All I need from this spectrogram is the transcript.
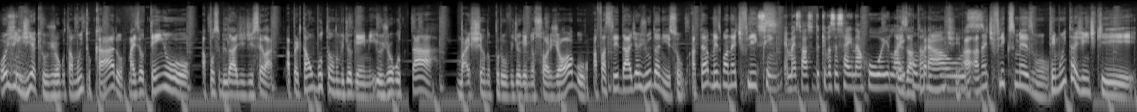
Hoje Sim. em dia, que o jogo tá muito caro, mas eu tenho a possibilidade de, sei lá, apertar um botão no videogame e o jogo tá baixando pro videogame eu só jogo, a facilidade ajuda nisso. Até mesmo a Netflix. Sim, é mais fácil do que você sair na rua e ir lá Exatamente. e comprar os... a, a Netflix mesmo. Tem muita gente que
